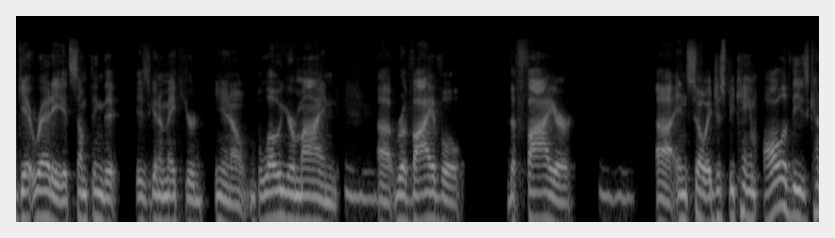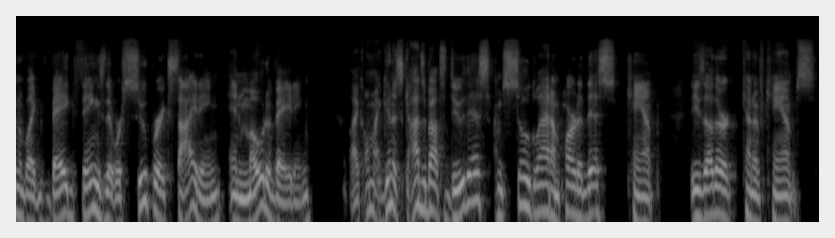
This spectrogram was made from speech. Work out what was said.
Get ready. It's something that is going to make your, you know, blow your mind. Mm-hmm. Uh, revival, the fire. Mm-hmm. Uh, and so it just became all of these kind of like vague things that were super exciting and motivating. Like, oh my goodness, God's about to do this. I'm so glad I'm part of this camp. These other kind of camps,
